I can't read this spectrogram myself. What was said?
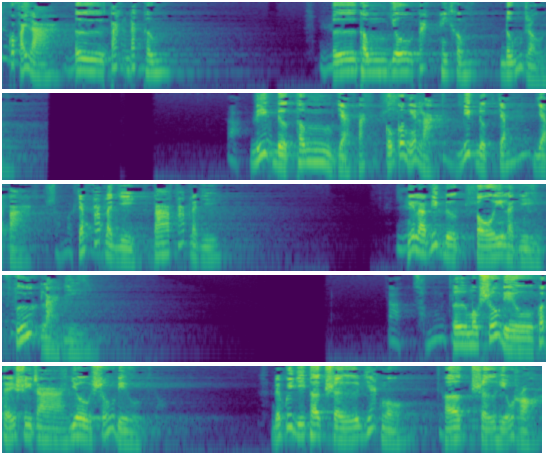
Có phải là ư tắc đắc thông? Ư thông vô tắc hay không? Đúng rồi Biết được thông và tắc Cũng có nghĩa là biết được chánh và tà Chánh pháp là gì? Tà pháp là gì? Nghĩa là biết được tội là gì, Phước là gì Từ một số điều có thể suy ra vô số điều Để quý vị thật sự giác ngộ, Thật sự hiểu rõ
